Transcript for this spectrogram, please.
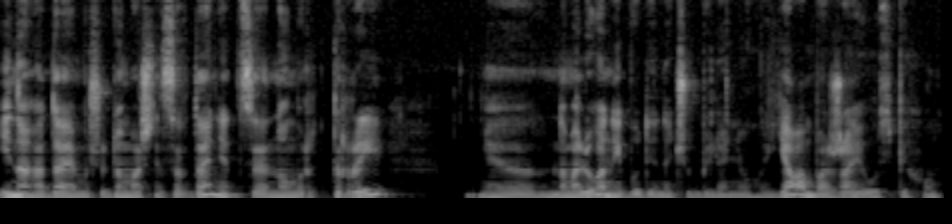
І нагадаємо, що домашнє завдання це номер 3, намальований будиночок біля нього. Я вам бажаю успіху.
